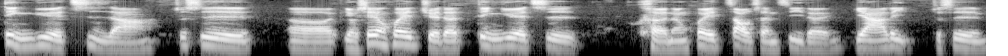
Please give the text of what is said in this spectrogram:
订阅制啊，就是呃，有些人会觉得订阅制可能会造成自己的压力，就是。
